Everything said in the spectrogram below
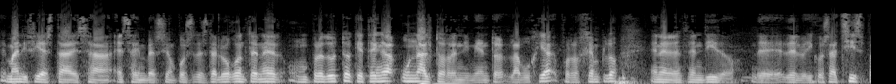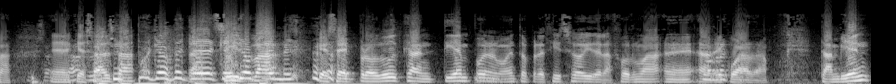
manifiesta esa, esa inversión? Pues desde luego en tener un producto que tenga un alto rendimiento. La bujía, por ejemplo, en el encendido de- del vehículo, esa chispa eh, la- que la salta, chispa que la que- que chispa queme. que se produzca en tiempo, en el momento preciso y de la forma eh, adecuada. También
